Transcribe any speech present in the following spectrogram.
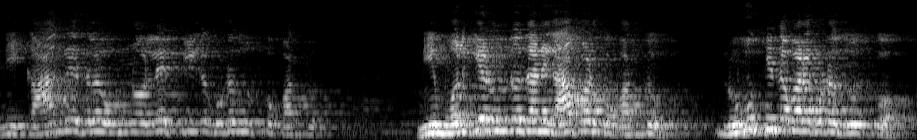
నీ కాంగ్రెస్లో ఉన్నోళ్ళే పీక కూడా చూసుకో ఫస్ట్. నీ మొలికేడు ఉందో దాన్ని కాపాడుకో ఫస్ట్. నువ్వు కింద పడకుండా చూసుకో.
